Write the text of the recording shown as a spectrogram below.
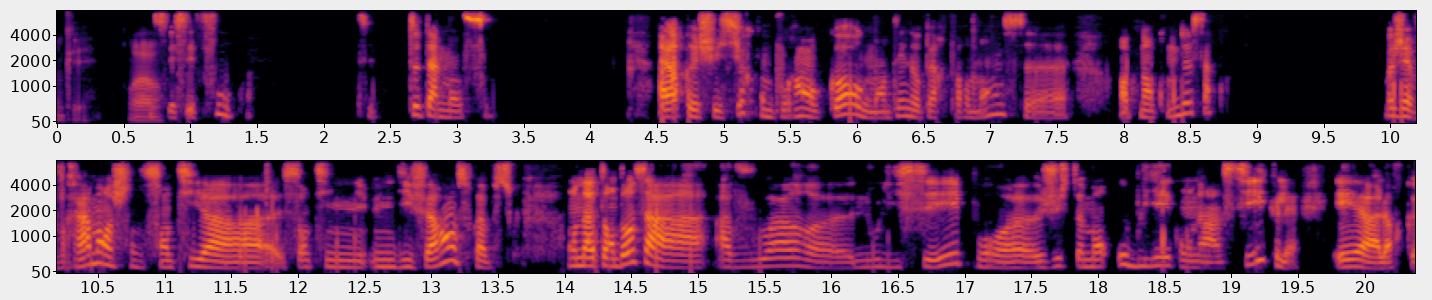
Ok. C'est fou, quoi. C'est totalement fou. Alors que je suis sûre qu'on pourrait encore augmenter nos performances en tenant compte de ça. Quoi. Moi, j'ai vraiment senti, euh, une, différence, quoi, parce qu'on a tendance à, vouloir euh, nous lisser pour euh, justement oublier qu'on a un cycle, et alors que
